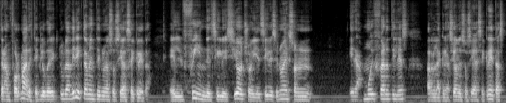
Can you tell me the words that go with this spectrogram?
transformar este club de lectura directamente en una sociedad secreta. El fin del siglo XVIII y el siglo XIX son eras muy fértiles para la creación de sociedades secretas.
